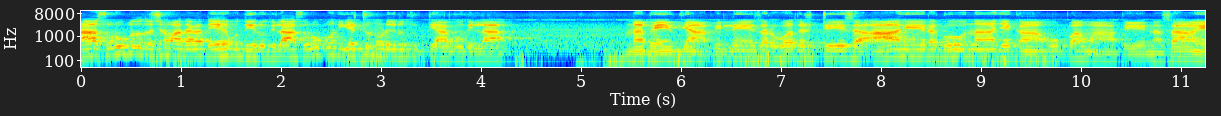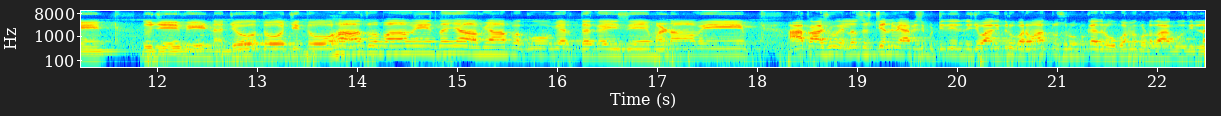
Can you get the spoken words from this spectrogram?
ಆ ಸ್ವರೂಪದ ದರ್ಶನವಾದಾಗ ದೇಹ ಬುದ್ಧಿ ಇರುವುದಿಲ್ಲ. ಆ ಸ್ವರೂಪವನ್ನು ಎಷ್ಟು ನೋಡಿದರೂ ತೃಪ್ತಿ ಆಗುವುದಿಲ್ಲ. ನ ಭೇವ್ಯಾಪಿಲೆ ಸರ್ವದೃಷ್ಟಿ ಸ ಆಹೆ ರಘುನಾಯಕ ಉಪಮಾತೆ ನ ಸಾಹೇ. ದುಜೆ ವೀಣ ಜ್ಯೋತೋಚಿತೋ ಹಾ ಸ್ವಭಾವೇ ತಯಾ ವ್ಯಾಪಕೋ ವ್ಯರ್ಥ ಕೈಸೆ ಮಣಾವೇ. ಆಕಾಶವು ಎಲ್ಲ ಸೃಷ್ಟಿಯನ್ನು ವ್ಯಾಪಿಸಿಬಿಟ್ಟಿದೆ. ನಿಜವಾಗಿದ್ದರೂ ಪರಮಾತ್ಮ ಸ್ವರೂಪಕ್ಕೆ ಅದರ ಉಪಮೆ ಕೊಡಲಾಗುವುದಿಲ್ಲ.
